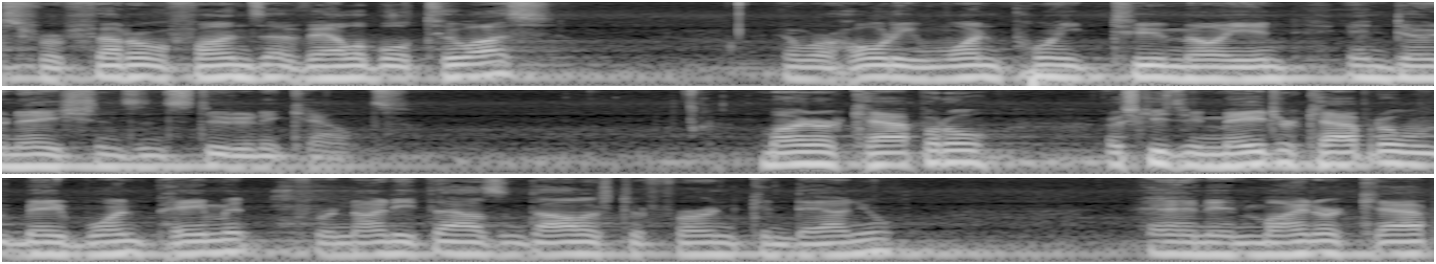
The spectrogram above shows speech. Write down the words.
for federal funds available to us, and we're holding 1.2 million in donations and student accounts. Minor capital, or excuse me, major capital, we made one payment for $90,000 to Fern Daniel, And in minor cap,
